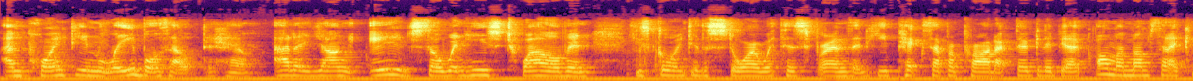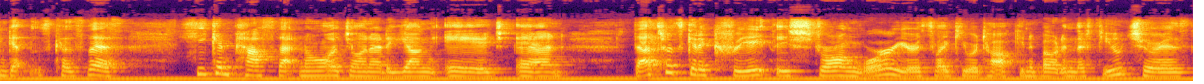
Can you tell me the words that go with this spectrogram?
I'm pointing labels out to him at a young age. So when he's 12 and he's going to the store with his friends and he picks up a product, they're gonna be like, "Oh, my mom said I can get this because this." He can pass that knowledge on at a young age, and that's what's going to create these strong warriors like you were talking about in the future is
